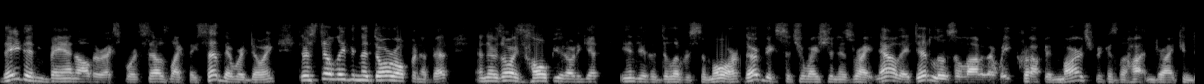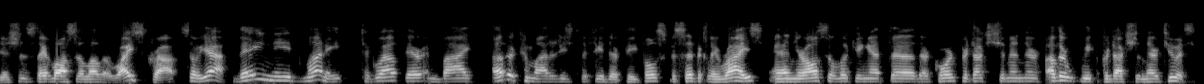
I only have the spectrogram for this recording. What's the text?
they didn't ban all their export sales like they said they were doing. They're still leaving the door open a bit. And there's always hope, you know, to get India to deliver some more. Their big situation is right now they did lose a lot of their wheat crop in March because of the hot and dry conditions. They've lost a lot of rice crop. So, yeah, they need money to go out there and buy other commodities to feed their people, specifically rice. And you're also looking at uh, their corn production and their other wheat production there too. It's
